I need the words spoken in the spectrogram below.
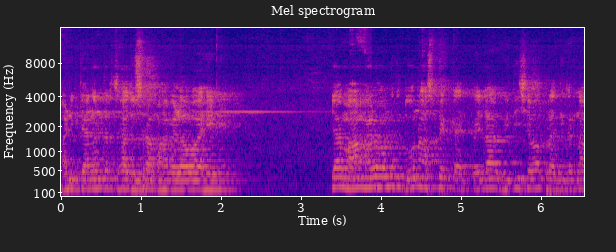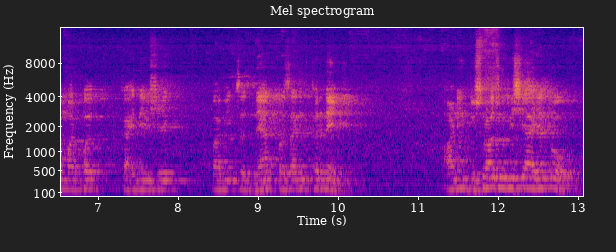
आणि त्यानंतरचा हा दुसरा महामेळावा आहे. या महामेळाव्यामध्ये दोन आस्पेक्ट आहेत. पहिला विधी सेवा प्राधिकरणामार्फत कायदेविषयक बाबींचं ज्ञान प्रसारित करणे. आणि दुसरा जो विषय आहे तो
